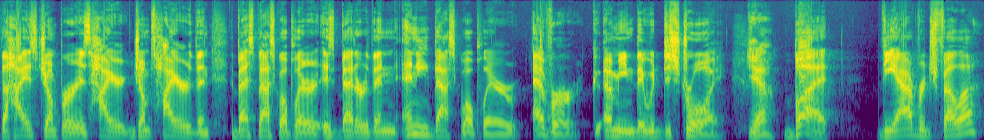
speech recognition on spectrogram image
the highest jumper is higher jumps higher than the best basketball player is better than any basketball player ever. I mean, they would destroy. Yeah. But the average fella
